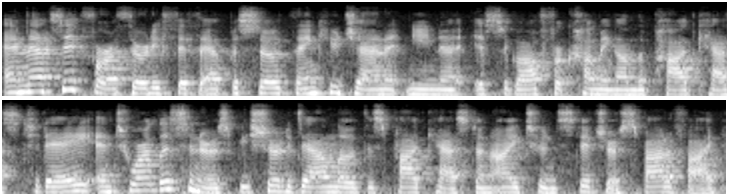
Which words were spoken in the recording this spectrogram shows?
And that's it for our 35th episode. Thank you, Janet Nina Esagoff, for coming on the podcast today. And to our listeners, be sure to download this podcast on iTunes, Stitcher, Spotify,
